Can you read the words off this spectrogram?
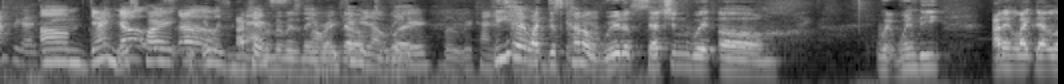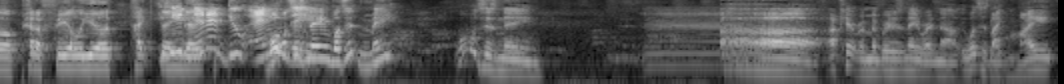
I forgot. His Um, name. during I this part, it's, uh, it was. I can't remember his name um, right we figured now, it out but later, but we're kind of. he had like this kind of weird obsession with um with Wendy. I didn't like that little pedophilia type thing. He that, didn't do anything. What was his name? Was it Mate? What was his name? Mm. Uh, I can't remember his name right now. It was it like Mike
